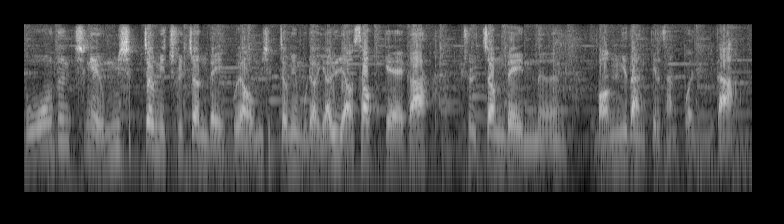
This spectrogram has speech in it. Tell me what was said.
모든 층에 음식점이 출전돼 있고요. 음식점이 무려 16개가 출점돼 있는 먹리단길 상권입니다.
